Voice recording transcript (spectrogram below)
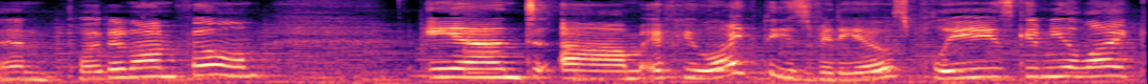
and put it on film. And um, if you like these videos, please give me a like.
